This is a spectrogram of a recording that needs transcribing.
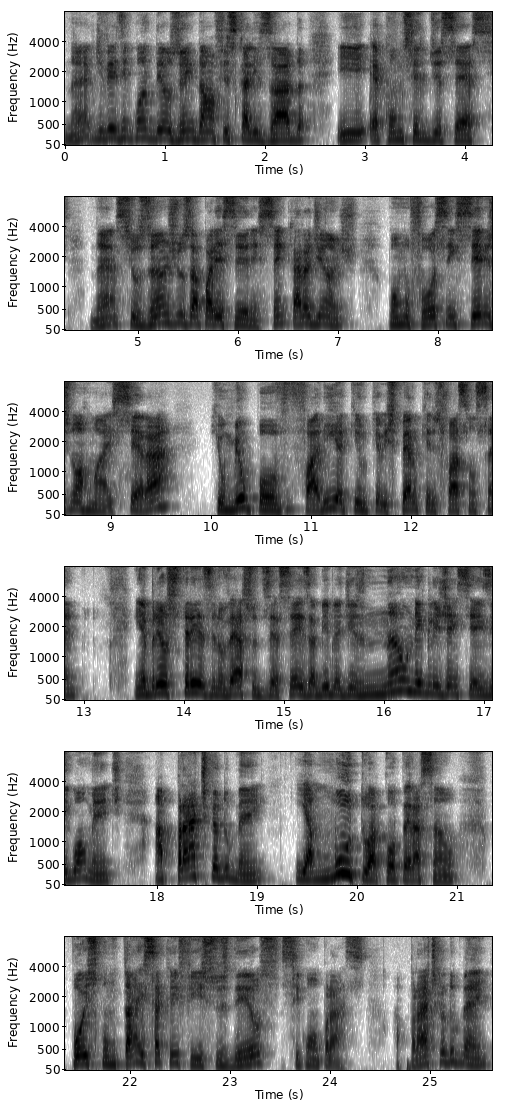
Né? De vez em quando Deus vem dar uma fiscalizada e é como se ele dissesse, né, se os anjos aparecerem sem cara de anjo, como fossem seres normais. Será que o meu povo faria aquilo que eu espero que eles façam sempre? Em Hebreus 13, no verso 16, a Bíblia diz, não negligencieis igualmente a prática do bem e a mútua cooperação, pois com tais sacrifícios Deus se compraz. A prática do bem,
